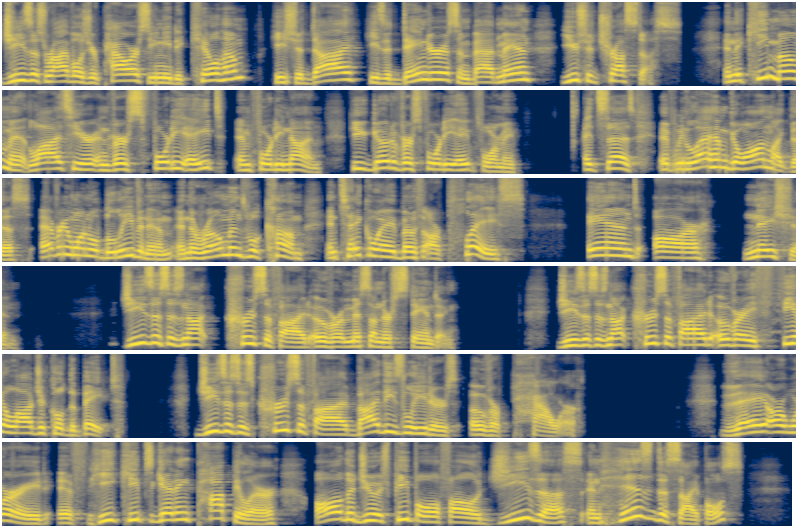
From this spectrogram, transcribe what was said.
Jesus rivals your power, so you need to kill him. He should die. He's a dangerous and bad man. You should trust us. And the key moment lies here in verse 48 and 49. If you go to verse 48 for me, it says, If we let him go on like this, everyone will believe in him, and the Romans will come and take away both our place and our nation. Jesus is not crucified over a misunderstanding. Jesus is not crucified over a theological debate. Jesus is crucified by these leaders over power. They are worried if he keeps getting popular, all the Jewish people will follow Jesus and his disciples,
